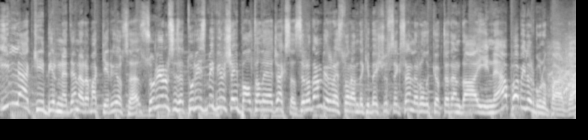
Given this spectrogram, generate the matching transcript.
İlla ki bir neden aramak geliyorsa soruyorum size turizmi bir şey baltalayacaksa sıradan bir restorandaki 580 liralık köfteden daha iyi ne yapabilir bunu pardon?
